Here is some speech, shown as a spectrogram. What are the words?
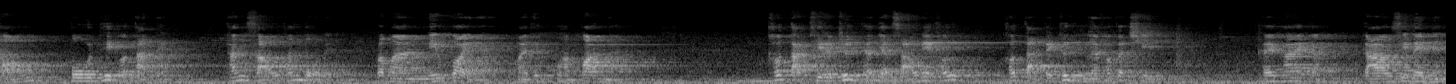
ของปูนที่เขาตัดเนี่ยทั้งเสาทั้งโบสถ์เนี่ยประมาณนิ้วก้อยเนี่ยหมายถึงความกว้างนะ เขาตัดทีละครึ่งนะอย่างเสาเนี่ยเขาเขาตัดไปครึ่งหนึ่งแล้วเขาก็ฉีดคล้ายๆกับกาวซีเมนต์เนี่ย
